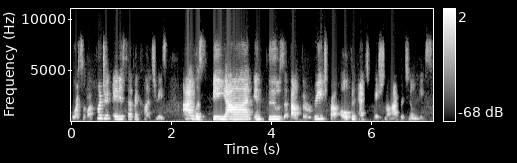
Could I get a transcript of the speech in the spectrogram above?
course over 187 countries. I was beyond enthused about the reach for open educational opportunities.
